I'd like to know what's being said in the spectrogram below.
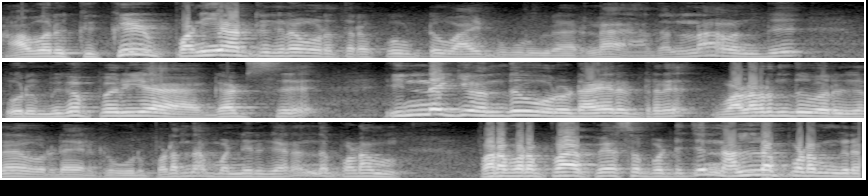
அவருக்கு கீழ் பணியாற்றுகிற ஒருத்தரை கூப்பிட்டு வாய்ப்பு கொடுக்குறாருல அதெல்லாம் வந்து ஒரு மிகப்பெரிய கட்ஸு. இன்றைக்கி வந்து ஒரு டைரக்டர் வளர்ந்து வருகிற ஒரு டைரக்டர். ஒரு படம் தான் பண்ணியிருக்காரு. அந்த படம் பரபரப்பாக பேசப்பட்டுச்சு. நல்ல படம்ங்கிற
